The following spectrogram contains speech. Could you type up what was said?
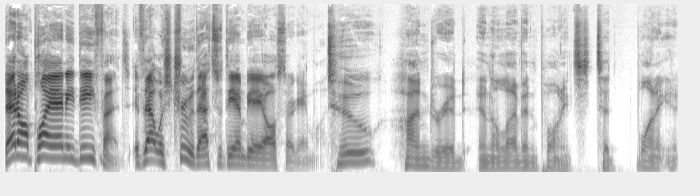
they don't play any defense, if that was true, that's what the NBA All Star game was. two hundred and eleven points to one.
